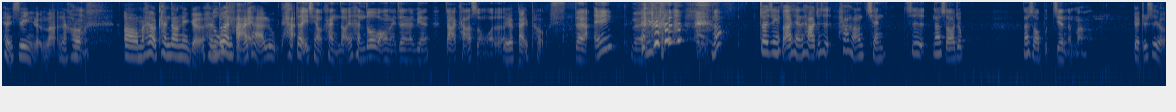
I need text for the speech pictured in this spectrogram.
很吸引人嘛。然后，哦、嗯呃，我们还有看到那个很多人打卡露台，对，以前有看到，有很多网美在那边打卡什么的，有个摆 pose。对啊，哎、欸，对。然后最近发现他就是他好像前是那时候就那时候不见了嘛。对，就是有。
